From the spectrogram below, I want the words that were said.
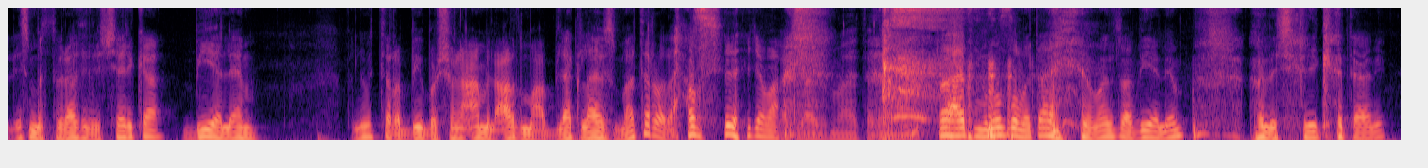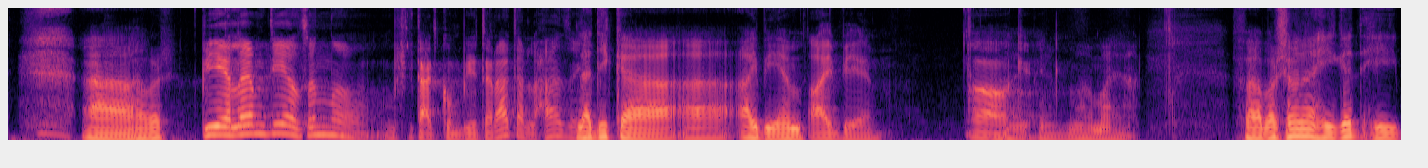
الاسم الثلاثي للشركة BLM قلت ربي برشلونه عامل عرض مع Black Lives Matter ولا حصل يا جماعة؟ طلعت منظمة ثانية ما اسمها BLM ولا شركة ثانية آه BL M دي أظن مش بتاعت كمبيوترات ولا حاجة زي لا ديك اي بي ام اي بي ام آه okay. ما ما فبرشلونه هي قد هي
